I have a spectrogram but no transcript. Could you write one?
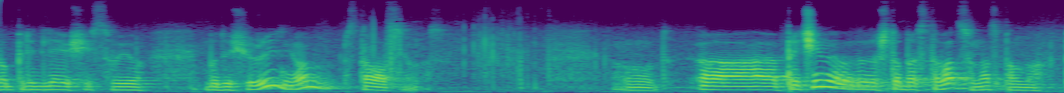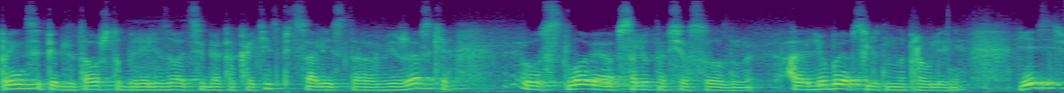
определяющий свою будущую жизнь, он оставался у нас. Вот. А причин, чтобы оставаться, у нас полно. В принципе, для того, чтобы реализовать себя как IT-специалиста в Ижевске, условия абсолютно все созданы, а любые абсолютно направления. Есть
